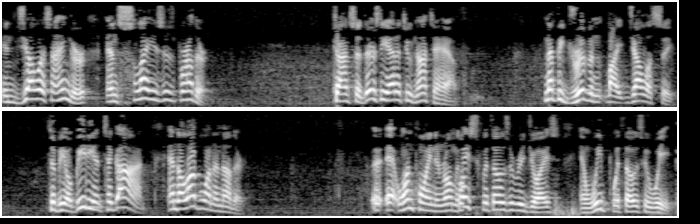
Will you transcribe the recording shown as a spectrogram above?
in jealous anger and slays his brother. John said, there's the attitude not to have. Not be driven by jealousy. To be obedient to God and to love one another. Uh, at one point in Romans, rejoice with those who rejoice and weep with those who weep.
